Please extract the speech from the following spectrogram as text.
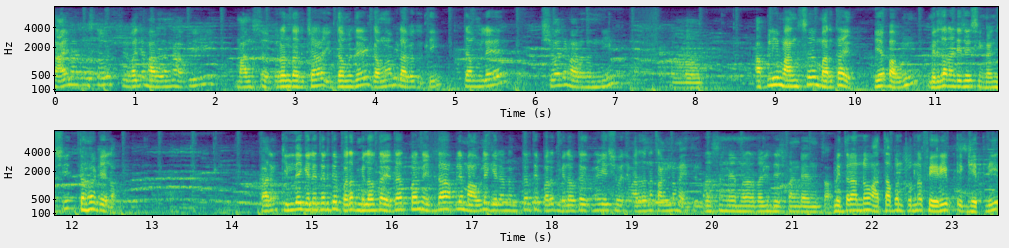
नाही लागत असतो शिवाजी महाराजांना आपली माणसं पुरंदरच्या युद्धामध्ये गमावी लागत होती. त्यामुळे शिवाजी महाराजांनी आपली माणसं मरतायत हे पाहून मिर्झा राणी जयसिंगांशी तह केला. कारण किल्ले गेले तरी ते परत मिळवता येतात पण एकदा आपले मावले गेल्यानंतर ते परत मिळवता येत नाही हे शिवाजी महाराजांना चांगलं माहिती आहे. प्रसंग आहे मुरारबाजी देशपांडे यांचा. मित्रांनो आता आपण पूर्ण फेरी एक घेतली.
